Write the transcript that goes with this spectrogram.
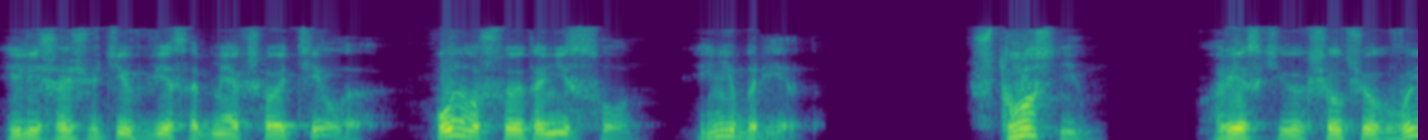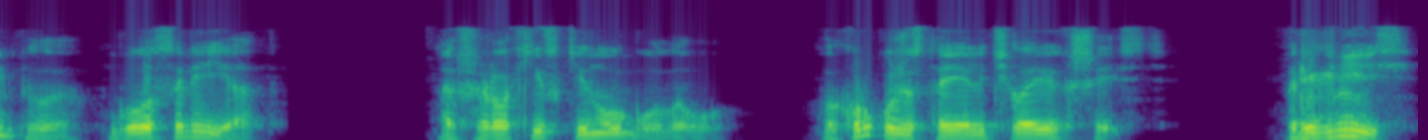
и лишь ощутив вес обмякшего тела, понял, что это не сон и не бред. «Что с ним?» Резкий, как щелчок вымпела, голос Алият. а Шерлахи вскинул голову. Вокруг уже стояли человек шесть. «Пригнись!»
